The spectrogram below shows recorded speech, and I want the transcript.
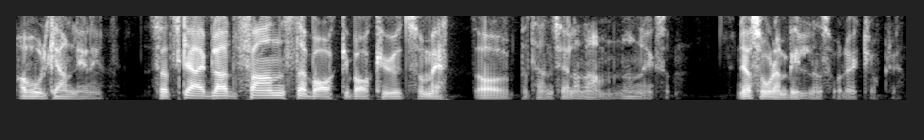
av olika anledningar. Så att Skyblood fanns där bak i bakhuvudet som ett av potentiella namnen. Liksom. När jag såg den bilden så var det klockrent.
